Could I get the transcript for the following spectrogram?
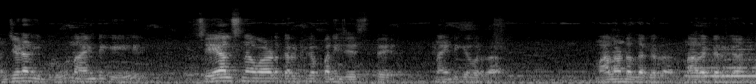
మంచి చేయడానికి ఇప్పుడు నా ఇంటికి చేయాల్సిన వాడు కరెక్ట్గా పని చేస్తే నా ఇంటికి ఎవరు రారు? మాలాండల దగ్గర రారు. నా దగ్గర కానీ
